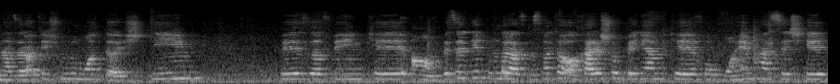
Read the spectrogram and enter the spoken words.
نظرات ایشون رو ما داشتیم. به اضافه این که آم بذارید یک از قسمت آخرش رو بگم که خب مهم هستش که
